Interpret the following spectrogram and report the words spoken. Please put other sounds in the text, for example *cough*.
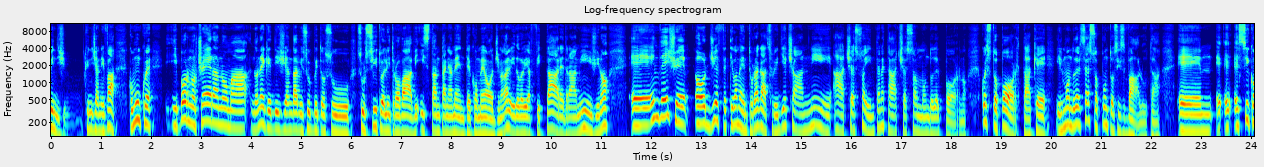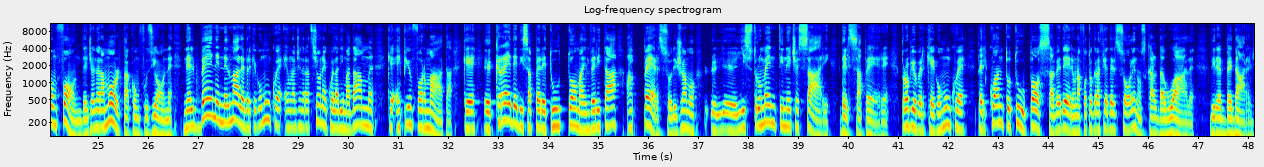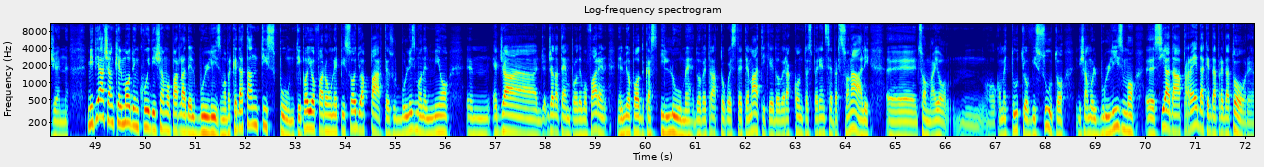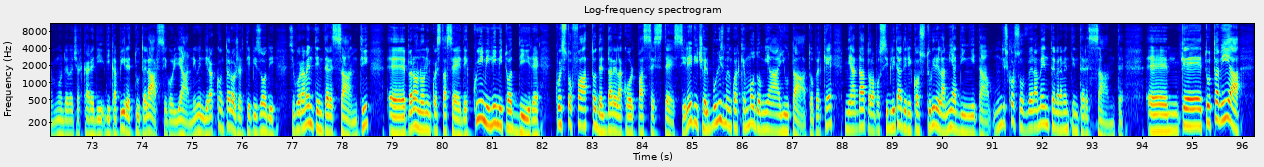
15 15 anni fa. Comunque i porno c'erano, ma non è che dici andavi subito su, sul sito e li trovavi istantaneamente come oggi. Magari li dovevi affittare tra amici, no? E invece oggi effettivamente un ragazzo di 10 anni ha accesso a internet, ha accesso al mondo del porno. Questo porta che il mondo del sesso appunto si svaluta e, e, e si confonde, genera molta confusione nel bene e nel male perché comunque è una generazione quella di Madame che è più informata, che eh, crede di sapere tutto, ma in verità ha perso, diciamo, gli strumenti necessari del sapere, proprio perché comunque per quanto tu possa vedere una fotografia del sole non scalda uguale, direbbe Dargen. Mi piace anche il modo in cui, diciamo, parla del bullismo, perché dà tanti spunti, poi io farò un episodio a parte sul bullismo nel mio, ehm, è già, già da tempo lo devo fare, nel mio podcast Il Lume, dove tratto queste tematiche, dove racconto esperienze personali, eh, insomma, io mh, ho, come tutti ho vissuto diciamo il bullismo eh, sia da preda che da predatore, uno deve cercare di, di, capire e tutelarsi con gli anni, quindi racconterò certi episodi sicuramente interessanti, eh, però non in questa sede. Qui mi limito a dire questo fatto del dare la colpa a se stessi. Lei dice il bullismo in qualche modo mi ha aiutato perché mi ha dato la possibilità di ricostruire la mia dignità. Un discorso veramente, veramente interessante. Eh, che tuttavia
